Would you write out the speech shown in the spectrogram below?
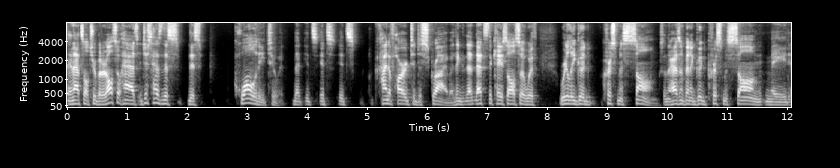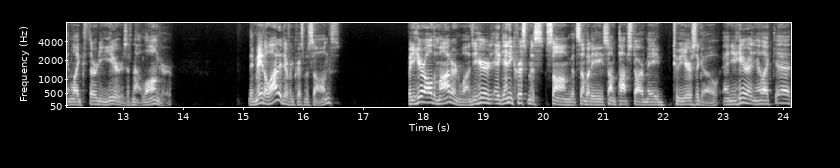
and that's all true. But it also has, it just has this this quality to it that it's it's it's kind of hard to describe. I think that that's the case also with really good Christmas songs. And there hasn't been a good Christmas song made in like 30 years, if not longer. They made a lot of different Christmas songs, but you hear all the modern ones. You hear any Christmas song that somebody, some pop star made two years ago, and you hear it and you're like, eh,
